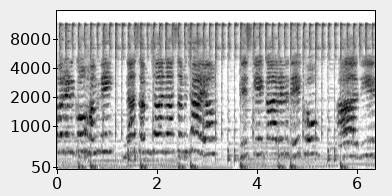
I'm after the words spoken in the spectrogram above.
पर्यावरण को हमने न समझा न समझाया। जिसके कारण देखो आज ये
